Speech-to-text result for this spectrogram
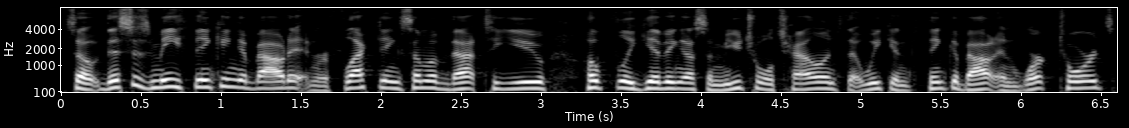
So, this is me thinking about it and reflecting some of that to you, hopefully giving us a mutual challenge that we can think about and work towards.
